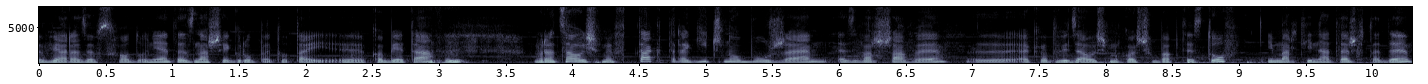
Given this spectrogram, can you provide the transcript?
y, Wiara ze Wschodu, nie? To jest z naszej grupy tutaj y, kobieta. Mhm. Wracałyśmy w tak tragiczną burzę z Warszawy, jak odwiedzałyśmy Kościół Baptystów i Martina też wtedy,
